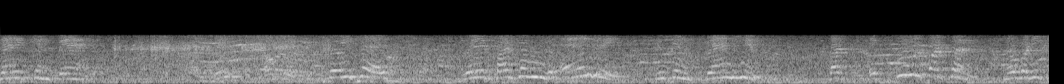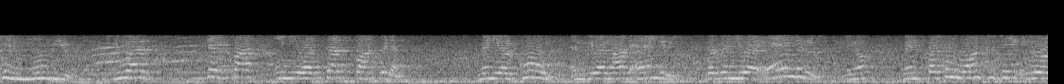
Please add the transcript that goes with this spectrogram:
then it can bend. Okay. So he says, when a person is angry, you can bend him. But a cool person, nobody can move you. You are steadfast in your self-confidence when you are cool and you are not angry. But when you are angry, you know, when person wants to take your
